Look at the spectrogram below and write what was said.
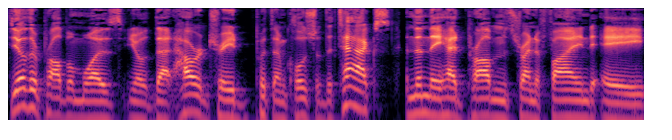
the other problem was you know that howard trade put them close to the tax and then they had problems trying to find a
